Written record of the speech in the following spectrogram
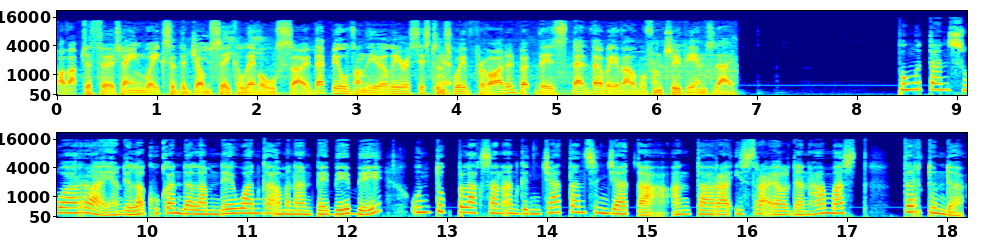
of up to 13 weeks at the job seeker level. So that builds on the earlier assistance yeah. we've provided, but there's that they'll be available from 2 p.m. today. Pungutan suara yang dilakukan dalam Dewan Keamanan PBB untuk pelaksanaan gencatan senjata antara Israel dan Hamas tertunda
